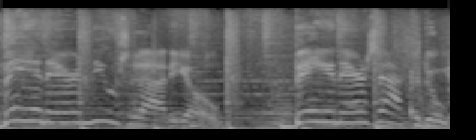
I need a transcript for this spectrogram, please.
BNR Nieuwsradio. BNR Zaken doen.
